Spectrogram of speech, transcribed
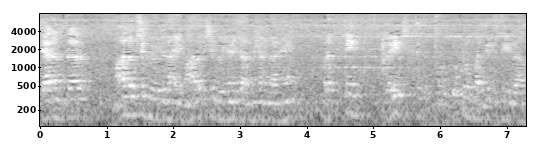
त्यानंतर महालक्ष्मी योजना आहे. महालक्ष्मी योजनेच्या अनुषंगाने प्रत्येक गरीब कुटुंबातील स्त्रीला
